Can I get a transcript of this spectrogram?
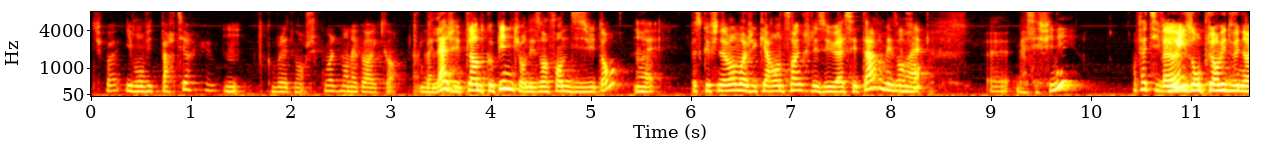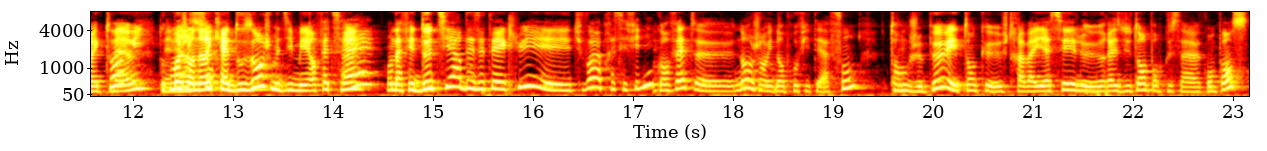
Tu vois, ils vont vite partir quand même. Mm. Complètement, je suis complètement d'accord avec toi. Bah là, j'ai plein de copines qui ont des enfants de 18 ans. Ouais. Parce que finalement, moi j'ai 45, je les ai eu assez tard, mes enfants. Euh, bah, c'est fini. En fait, ils, bah ils ont plus envie de venir avec toi. Bah oui, Donc moi, j'en ai un qui a 12 ans, je me dis, mais en fait, ça y est, on a fait deux tiers des étés avec lui et tu vois, après, c'est fini. Donc en fait, euh, non, j'ai envie d'en profiter à fond, tant que je peux et tant que je travaille assez le reste du temps pour que ça compense.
